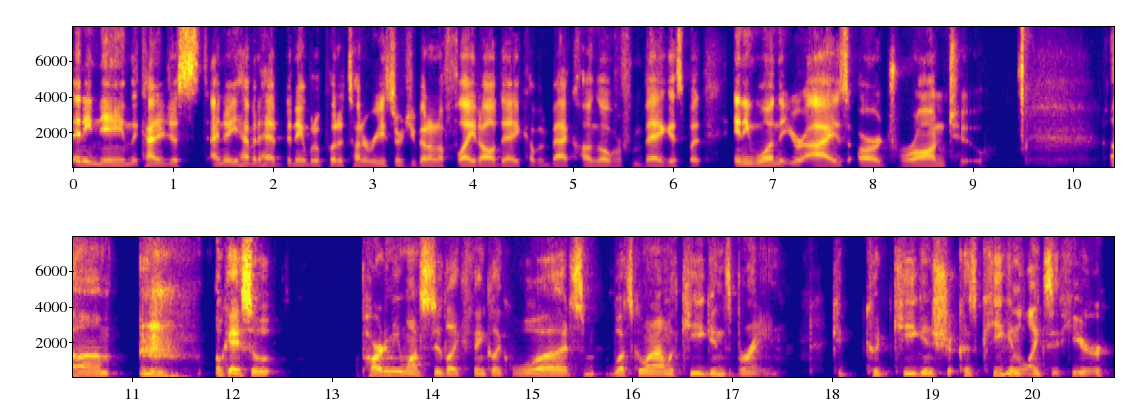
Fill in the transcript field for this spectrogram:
Any name that kind of just, I know you haven't had been able to put a ton of research. You've been on a flight all day, coming back hungover from Vegas, but anyone that your eyes are drawn to. Um. okay, so part of me wants to like think like what's what's going on with Keegan's brain. Could could Keegan because Keegan likes it here.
